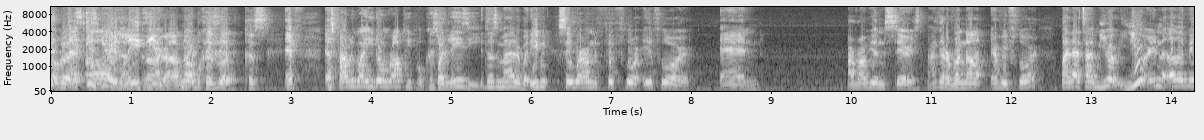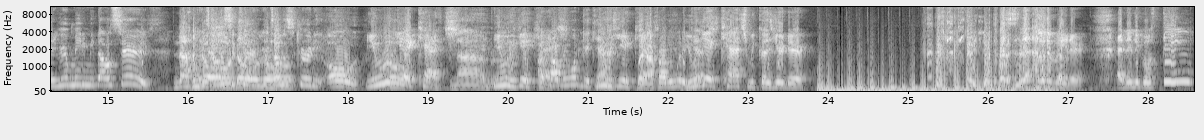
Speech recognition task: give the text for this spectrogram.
Like, That's because oh you're a lazy God. robber. No, because look, because if that's probably why you don't rob people because you're lazy. It doesn't matter. But even say we're on the fifth floor, eighth floor, and I rob you on the stairs. I gotta run down every floor. By that time, you're you're in the elevator. You're meeting me downstairs. No, You're no, telling security, no, You're telling security, oh, You would yo, get catch. Nah, bro. You would get catch. I probably would get You would catch, but I probably would've You would catch. get catch because you're there. you press the elevator, and then it goes ding,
